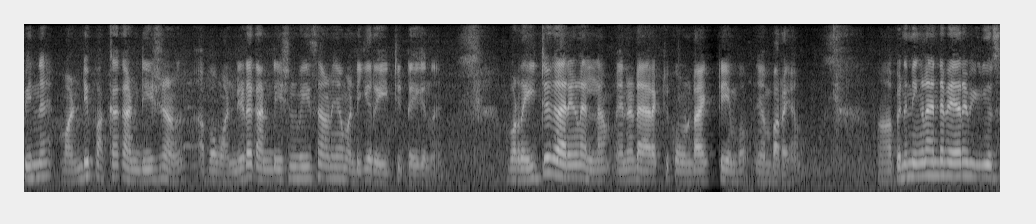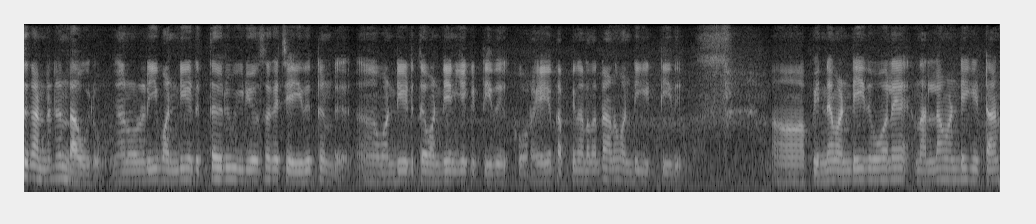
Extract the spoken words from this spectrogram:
പിന്നെ വണ്ടി പക്ക കണ്ടീഷനാണ് അപ്പോൾ വണ്ടിയുടെ കണ്ടീഷൻ വൈസ് ആണ് ഞാൻ വണ്ടിക്ക് റേറ്റ് ഇട്ടേക്കുന്നത് അപ്പോൾ റേറ്റ് കാര്യങ്ങളെല്ലാം എന്നെ ഡയറക്റ്റ് കോൺടാക്ട് ചെയ്യുമ്പോൾ ഞാൻ പറയാം. പിന്നെ നിങ്ങൾ എന്റെ വേറെ വീഡിയോസ് കണ്ടിട്ടുണ്ടാവുമല്ലോ. ഞാൻ ഓൾറെഡി വണ്ടി എടുത്ത ഒരു വീഡിയോസൊക്കെ ചെയ്തിട്ടുണ്ട്. വണ്ടി എടുത്ത വണ്ടി എനിക്ക് കിട്ടിയത്. കുറേ തപ്പി നടന്നിട്ടാണ് വണ്ടി കിട്ടിയത്. പിന്നെ വണ്ടി ഇതുപോലെ നല്ല വണ്ടി കിട്ടാൻ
